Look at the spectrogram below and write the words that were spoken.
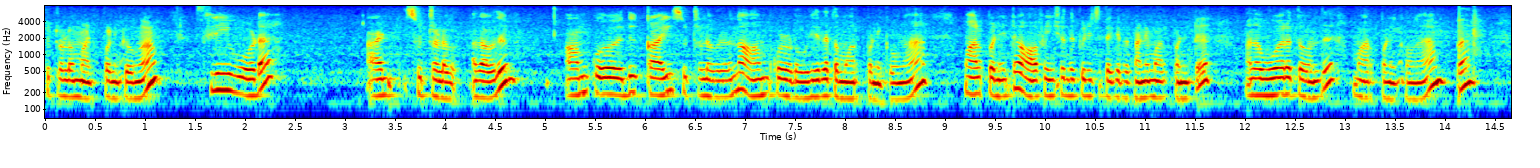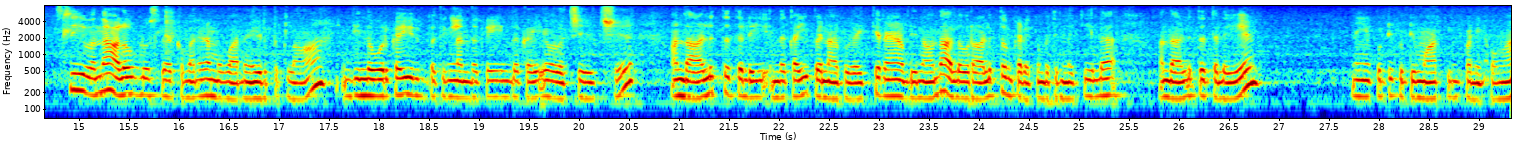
சுற்றளவு மார்க் பண்ணிக்கோங்க. ஸ்லீவோட அட் சுற்றளவு அதாவது ஆம்கோ இது கை சுற்றளவுலேருந்து ஆம்கோலோட உயரத்தை மார்க் பண்ணிக்கோங்க. மார்க் பண்ணிவிட்டு ஆஃப் இன்ச் வந்து பிடிச்சி தைக்கிறதுக்காண்டி மார்க் பண்ணிட்டு அந்த ஓரத்தை வந்து மார்க் பண்ணிக்கோங்க. இப்போ ஸ்லீவ் வந்து அளவு ப்ளவுஸில் இருக்க மாதிரி நம்ம வர எடுத்துக்கலாம். இப்படி இந்த ஒரு கை இருக்குது பார்த்தீங்களா இந்த கை இந்த கையை வச்சு வச்சு அந்த அழுத்தத்துலேயே இந்த கை இப்போ நான் இப்போ வைக்கிறேன் அப்படின்னா வந்து அதில் ஒரு அழுத்தம் கிடைக்கும் பார்த்தீங்களா கீழே அந்த அழுத்தத்துலேயே நீங்கள் குட்டி குட்டி மார்க்கிங் பண்ணிக்கோங்க.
